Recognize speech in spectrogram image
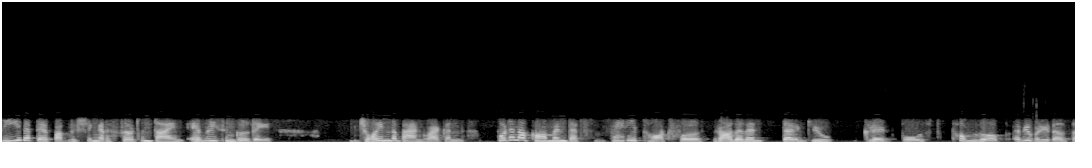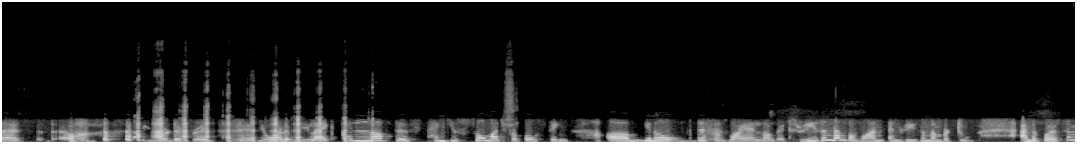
see that they're publishing at a certain time every single day. Join the bandwagon. Put in a comment that's very thoughtful, rather than thank you, great post, thumbs up. Everybody does that. You're different. You want to be like, I love this. Thank you so much for posting. Um, you know, this is why I love it. Reason number one and reason number two. And the person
